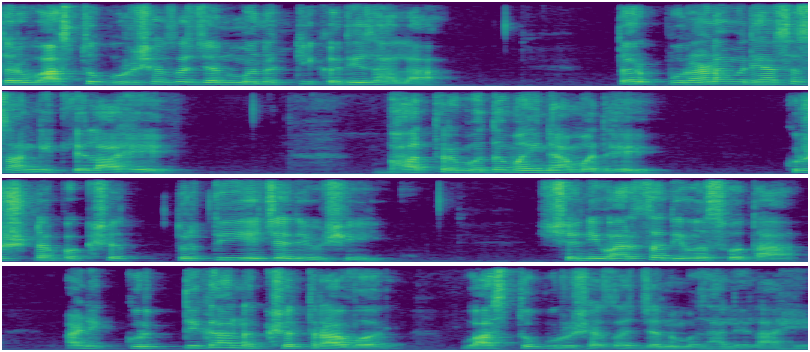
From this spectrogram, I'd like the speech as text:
तर वास्तुपुरुषाचा जन्म नक्की कधी झाला? तर पुराणामध्ये असं सांगितलेलं आहे भाद्रपद महिन्यामध्ये कृष्ण पक्ष तृतीयेच्या दिवशी शनिवारचा दिवस होता आणि कृत्तिका नक्षत्रावर वास्तुपुरुषाचा जन्म झालेला आहे.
